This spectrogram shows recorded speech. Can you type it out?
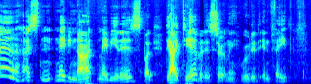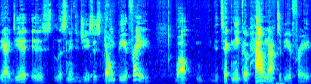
Eh, I, maybe not, maybe it is, but the idea of it is certainly rooted in faith. The idea is listening to Jesus, don't be afraid. Well, the technique of how not to be afraid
